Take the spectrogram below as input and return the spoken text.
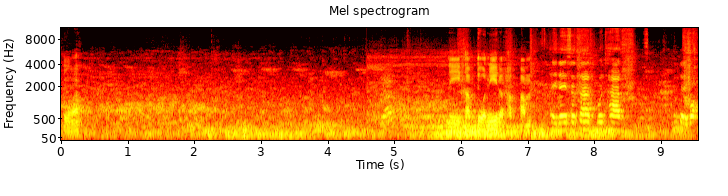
เห็นไหม นี่ครับตัวนี้แหละครับปั๊มไอ้ในสตาร์ทบนทาร์ไม่ได้บอก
